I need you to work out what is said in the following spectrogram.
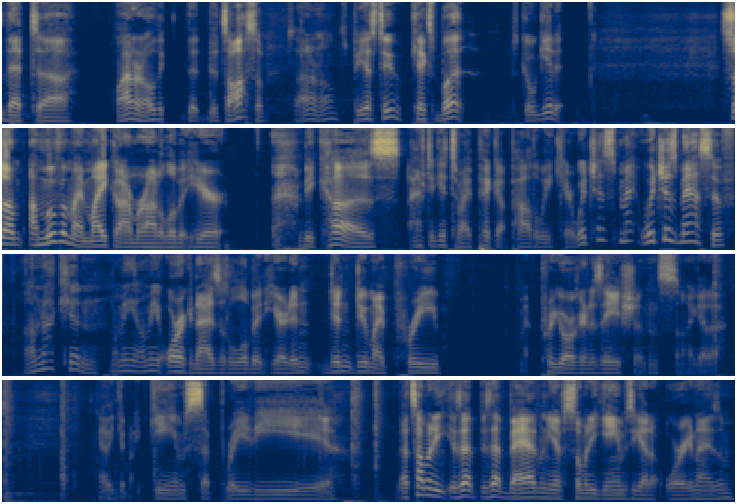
that uh, well, I don't know that, that's awesome. So I don't know. It's PS2 kicks butt. Let's go get it. So I'm, I'm moving my mic arm around a little bit here because I have to get to my pickup pile of the week here, which is ma- which is massive. I'm not kidding. Let me let me organize it a little bit here. I didn't didn't do my pre my pre organization, so I gotta Gotta get my games separated. That's how many is that is that bad when you have so many games you gotta organize them?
